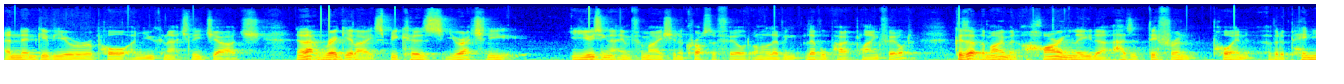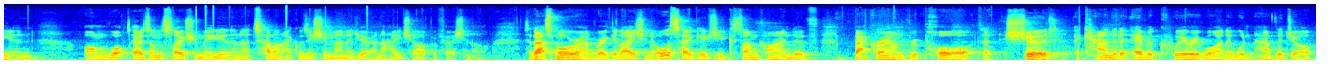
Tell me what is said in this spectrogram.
and then give you a report and you can actually judge. Now that regulates because you're actually using that information across the field on a level playing field. Because at the moment, a hiring leader has a different point of an opinion on what goes on social media than a talent acquisition manager and a HR professional. So that's more around regulation. It also gives you some kind of background report that should a candidate ever query why they wouldn't have the job,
